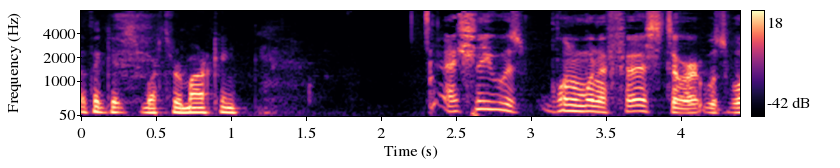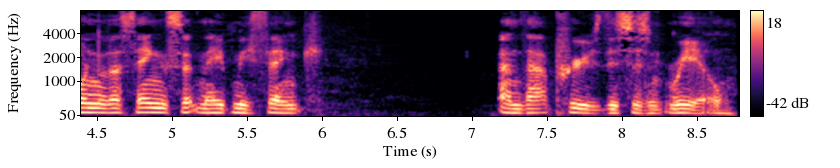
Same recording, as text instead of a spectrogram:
I think it's worth remarking. Actually, it was one when I first saw it was one of the things that made me think, and that proves this isn't real.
